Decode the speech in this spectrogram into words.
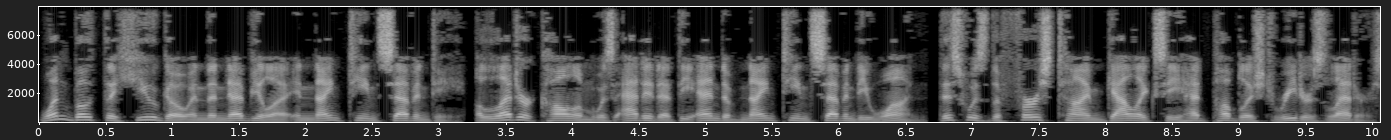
won both the Hugo and the Nebula in 1970. A letter column was added at the end of 1971. This was the first time Galaxy had published readers' letters.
